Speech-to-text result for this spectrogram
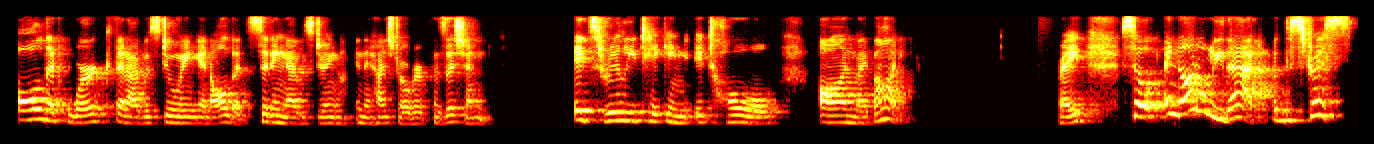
all that work that i was doing and all that sitting i was doing in a hunched over position it's really taking a toll on my body right? So, and not only that, but the stress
